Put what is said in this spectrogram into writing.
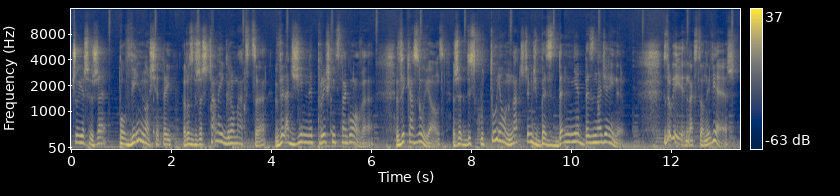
czujesz, że powinno się tej rozwrzeszczanej gromadce wylać zimny prysznic na głowę, wykazując, że dyskutują nad czymś bezdennie beznadziejnym. Z drugiej jednak strony wiesz,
